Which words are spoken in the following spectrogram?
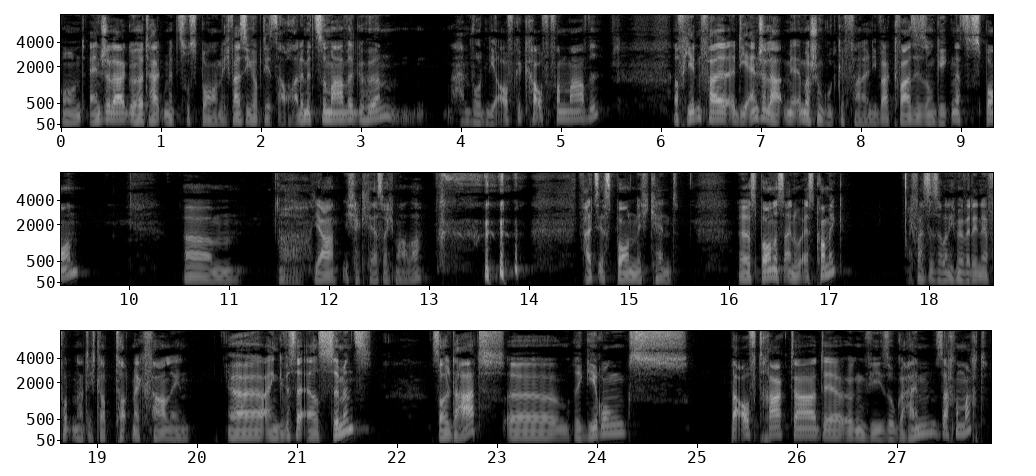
Und Angela gehört halt mit zu Spawn. Ich weiß nicht, ob die jetzt auch alle mit zu Marvel gehören. Wurden die aufgekauft von Marvel? Auf jeden Fall, äh, die Angela hat mir immer schon gut gefallen. Die war quasi so ein Gegner zu Spawn. Ähm, oh, ja, ich erkläre es euch mal, wa? Falls ihr Spawn nicht kennt. Äh, Spawn ist ein US-Comic. Ich weiß jetzt aber nicht mehr, wer den erfunden hat. Ich glaube Todd McFarlane. Äh, ein gewisser Al Simmons, Soldat, äh, Regierungsbeauftragter, der irgendwie so Geheimsachen macht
